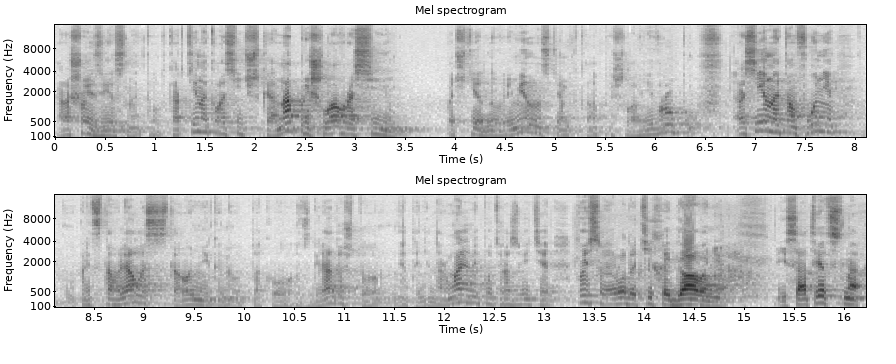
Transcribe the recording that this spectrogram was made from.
Хорошо известна эта вот картина классическая. Она пришла в Россию почти одновременно с тем, как она пришла в Европу. Россия на этом фоне представлялась сторонниками вот такого взгляда, что это ненормальный путь развития, такой своего рода тихой гаванью. И, соответственно,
